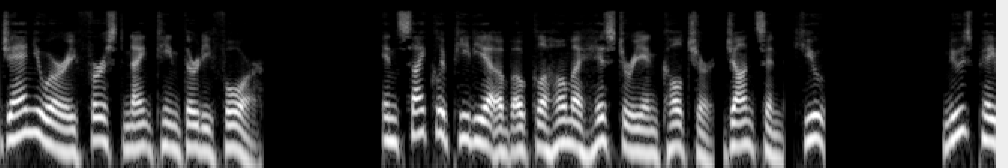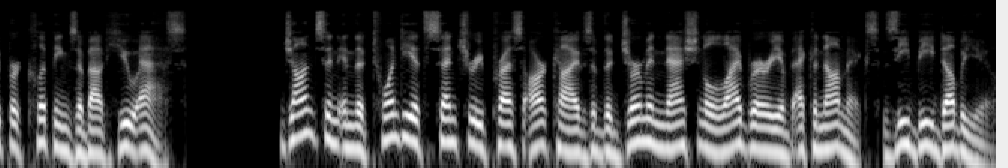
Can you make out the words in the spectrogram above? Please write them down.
January 1, 1934. Encyclopedia of Oklahoma History and Culture, Johnson, Hugh Newspaper clippings about Hugh S. Johnson in the 20th Century Press Archives of the German National Library of Economics ZBW.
